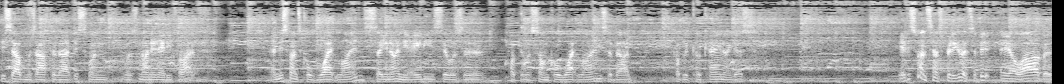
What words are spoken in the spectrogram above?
This album was after that. This one was 1985. And this one's called White Lines. So, you know, in the 80s there was a popular song called White Lines about probably cocaine, I guess. Yeah, this one sounds pretty good. It's a bit AOR, but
